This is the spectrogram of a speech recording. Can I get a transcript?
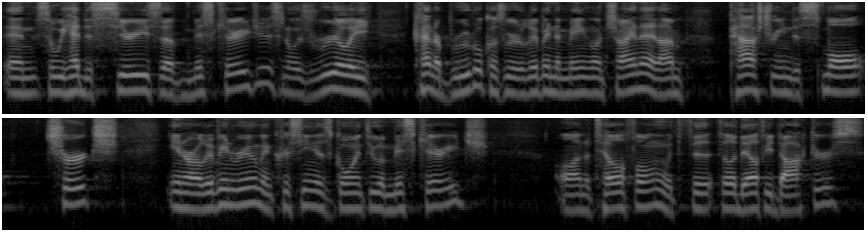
and so we had this series of miscarriages, and it was really kind of brutal because we were living in mainland China, and I'm pastoring this small church in our living room, and Christina's going through a miscarriage on a telephone with Philadelphia doctors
